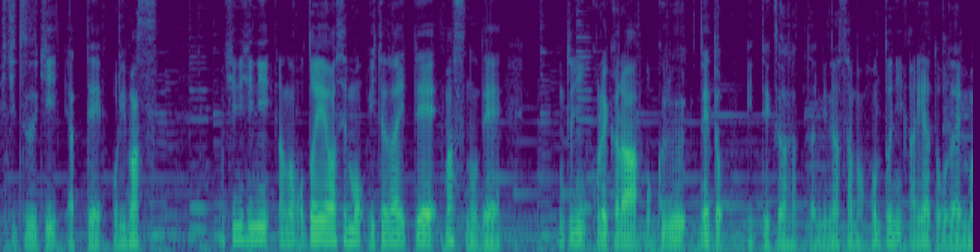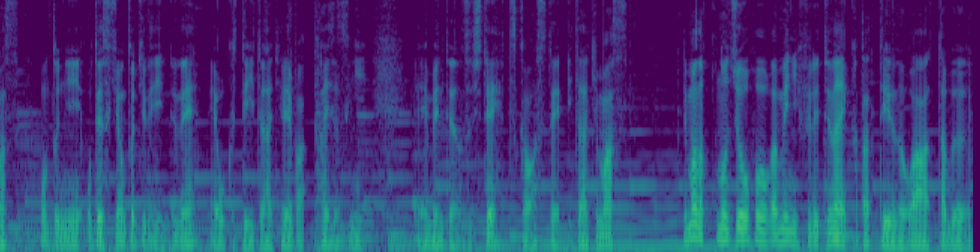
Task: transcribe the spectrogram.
引き続きやっております。日に日にあのお問い合わせもいただいてますので、本当にこれから送るねと言ってくださった皆様、本当にありがとうございます。本当にお手すきの時でいいんでね、送っていただければ大切にメンテナンスして使わせていただきます。で、まだこの情報が目に触れてない方っていうのは、多分、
